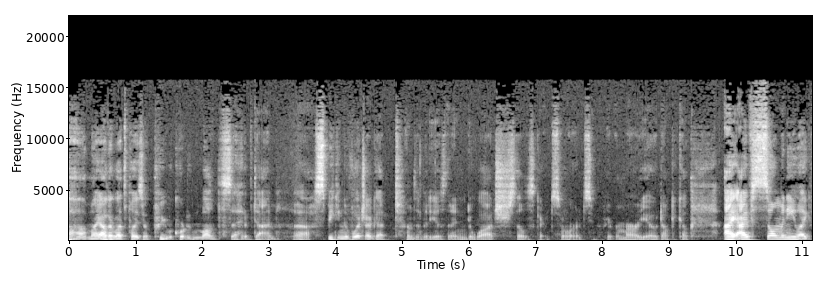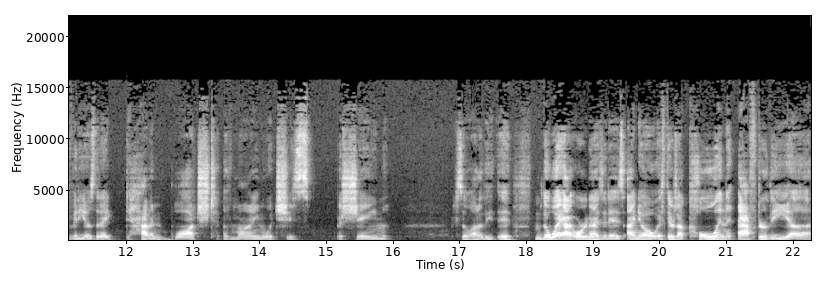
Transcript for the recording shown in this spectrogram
Uh, my other Let's Plays are pre-recorded months ahead of time. Uh, speaking of which, I've got tons of videos that I need to watch. Zelda Skyward Sword, Super Paper Mario, Donkey Kong. I, I have so many, like, videos that I haven't watched of mine, which is a shame. Because a lot of the... It, the way I organize it is, I know if there's a colon after the, uh,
